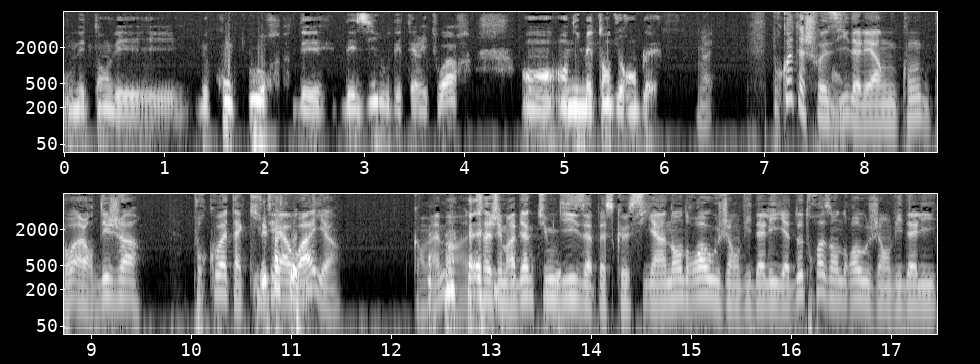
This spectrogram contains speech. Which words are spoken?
on étend les, le contour des, des îles ou des territoires en, en y mettant du remblai. Pourquoi t'as choisi d'aller à Hong Kong pour... Alors déjà, pourquoi t'as J'ai quitté. Hawaï? Quand même, hein. ça j'aimerais bien que tu me dises, parce que s'il y a un endroit où j'ai envie d'aller, il y a deux trois endroits où j'ai envie d'aller,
